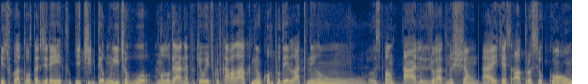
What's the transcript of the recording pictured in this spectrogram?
Ichigo à torta direito. E tinha que ter um Ichigo no lugar, né? Porque o Ichigo ficava lá no corpo dele, lá que nem um, espantalho jogado no chão. Aí que ela trouxe o Kon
